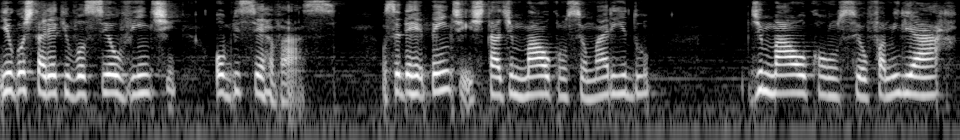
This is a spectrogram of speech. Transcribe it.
E eu gostaria que você, ouvinte, observasse. Você de repente está de mal com seu marido, de mal com o seu familiar,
